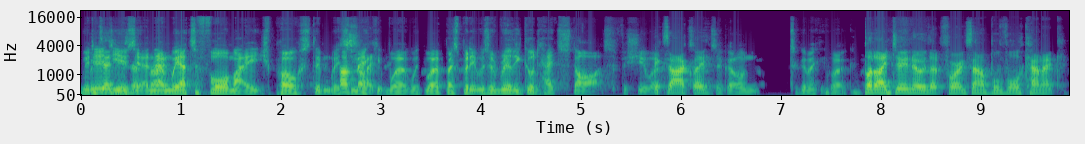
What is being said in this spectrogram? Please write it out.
We, we did, did, use it, it and right. then we had to format each post, didn't we, That's to make right. it work with WordPress? But it was a really good head start for sure. Exactly to, to go and to go make it work. But I do know that, for example, Volcanic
